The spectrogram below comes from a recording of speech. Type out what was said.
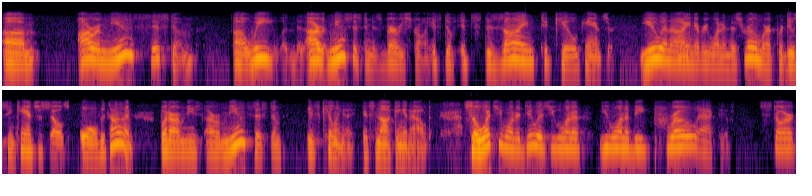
Um, our immune system, uh, we our immune system is very strong. It's de- it's designed to kill cancer. You and I and everyone in this room are producing cancer cells all the time, but our our immune system is killing it. It's knocking it out. So what you want to do is you want to you want to be proactive. Start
